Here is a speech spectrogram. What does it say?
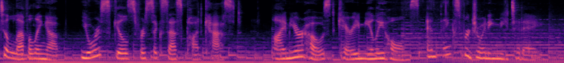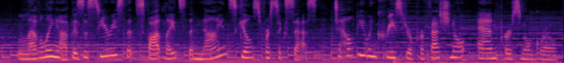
to Leveling Up, your Skills for Success podcast. I'm your host, Carrie Mealy Holmes, and thanks for joining me today. Leveling Up is a series that spotlights the nine skills for success to help you increase your professional and personal growth.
